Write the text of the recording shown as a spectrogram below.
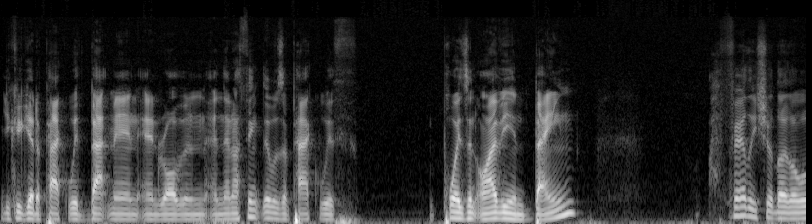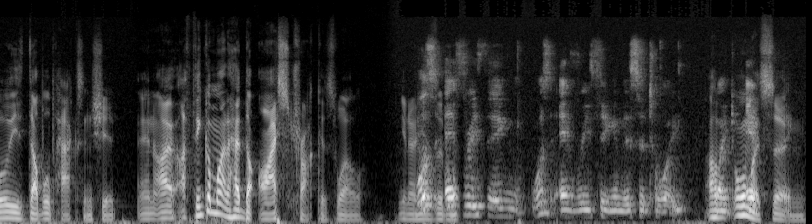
you could get a pack with Batman and Robin, and then I think there was a pack with Poison Ivy and Bane. Fairly sure there were all these double packs and shit. And I, I think I might have had the ice truck as well. You know, Was little- everything was everything in this a toy? I'm Like, almost everything. certain.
